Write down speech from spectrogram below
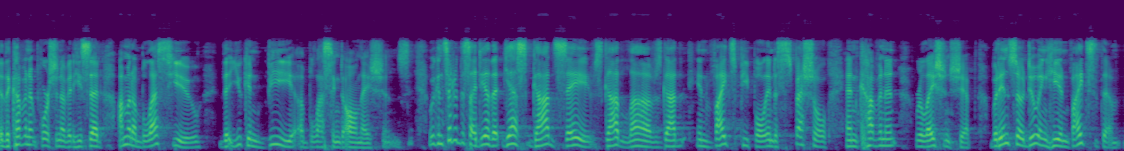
the covenant portion of it, he said, I'm going to bless you that you can be a blessing to all nations. We considered this idea that yes, God saves, God loves, God invites people into special and covenant relationship. But in so doing, he invites them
